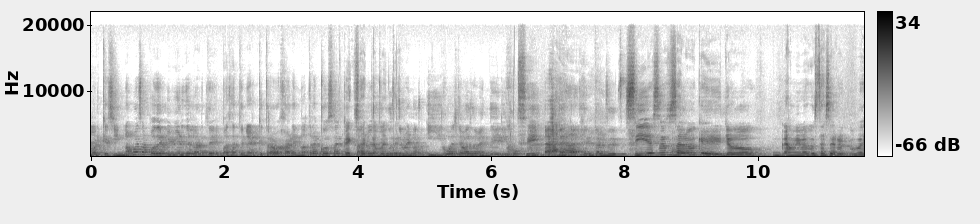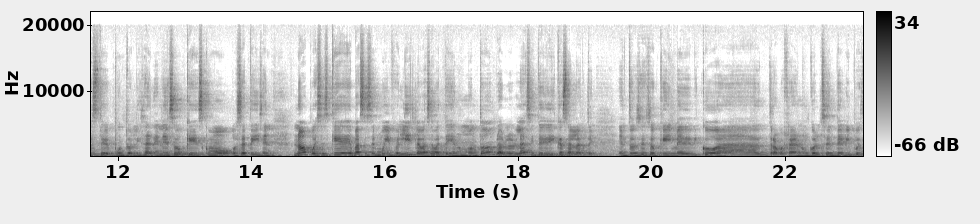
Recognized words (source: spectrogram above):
porque si no vas a poder vivir del arte, vas a tener que trabajar en otra cosa que tal vez te guste menos y igual te vas a vender, hijo. Sí, ajá. Entonces, Sí, eso es Ajá. algo que yo, a mí me gusta hacer, este, puntualizar en eso, que es como, o sea, te dicen, no, pues es que vas a ser muy infeliz, le vas a batallar un montón, bla, bla, bla, si te dedicas al arte. Entonces, ok, me dedico a trabajar en un call center y pues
